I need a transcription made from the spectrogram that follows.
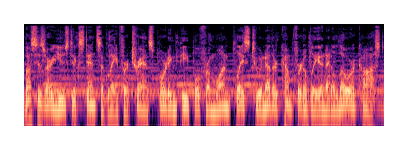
Buses are used extensively for transporting people from one place to another comfortably and at a lower cost.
